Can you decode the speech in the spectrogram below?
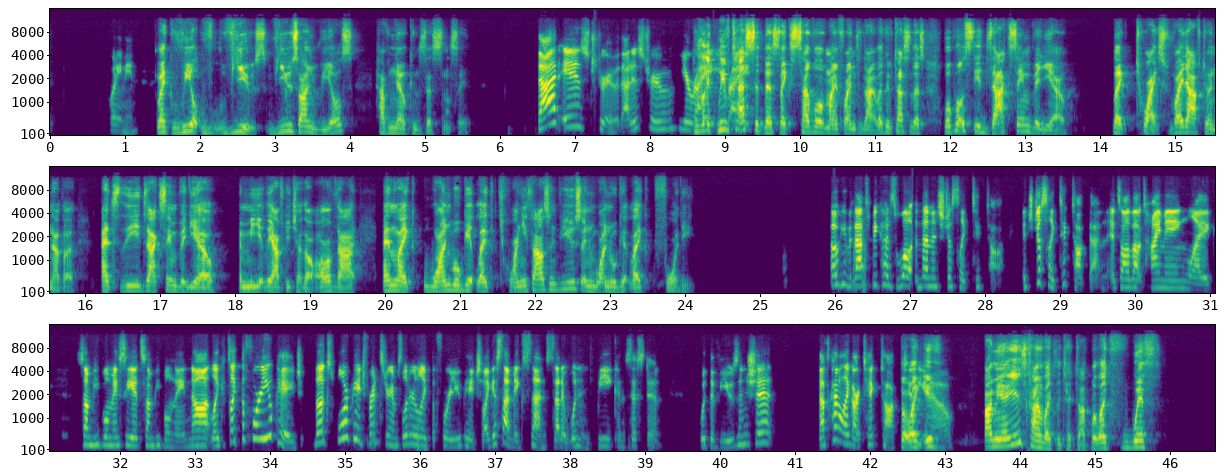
What do you mean? Like reel views. Views on reels have no consistency. That is true. That is true. You're right. like we've right. tested this, like several of my friends and I, like we've tested this. We'll post the exact same video, like twice, right after another. It's the exact same video immediately after each other, all of that. And like one will get like 20,000 views and one will get like 40. Okay, but that's because well, then it's just like TikTok. It's just like TikTok. Then it's all about timing. Like some people may see it, some people may not. Like it's like the for you page. The explore page for Instagram is literally like the for you page. So I guess that makes sense that it wouldn't be consistent with the views and shit. That's kind of like our TikTok But, too, like, you if- know. I mean, it is kind of like the TikTok, but like with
